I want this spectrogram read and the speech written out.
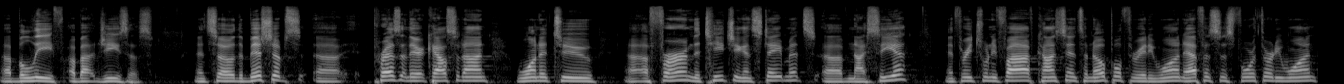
uh, belief about Jesus. And so the bishops uh, present there at Chalcedon wanted to uh, affirm the teaching and statements of Nicaea and 325, Constantinople 381, Ephesus 431,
